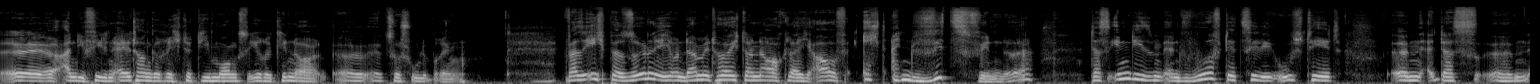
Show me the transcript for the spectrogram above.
an die vielen Eltern gerichtet, die morgens ihre Kinder äh, zur Schule bringen. Was ich persönlich, und damit höre ich dann auch gleich auf, echt einen Witz finde, dass in diesem Entwurf der CDU steht, ähm, dass ähm,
